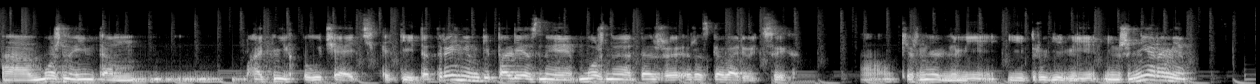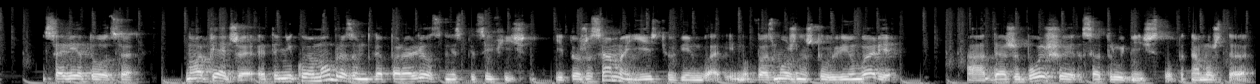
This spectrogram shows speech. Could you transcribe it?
а, можно им там от них получать какие-то тренинги полезные, можно даже разговаривать с их а, кернельными и другими инженерами, советоваться. Но опять же, это никоим образом для Parallels не специфично. И то же самое есть у VMware. Возможно, что у VMware а, даже больше сотрудничества, потому что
